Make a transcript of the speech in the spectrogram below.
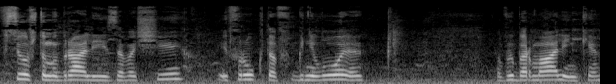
Все, что мы брали из овощей и фруктов, гнилое. Выбор маленький.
